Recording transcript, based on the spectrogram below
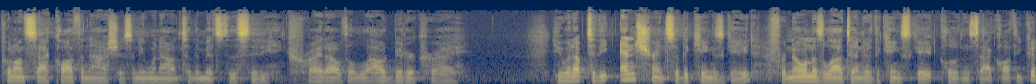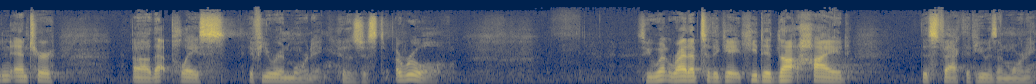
put on sackcloth and ashes, and he went out into the midst of the city. He cried out with a loud, bitter cry. He went up to the entrance of the king's gate, for no one was allowed to enter the king's gate clothed in sackcloth. You couldn't enter uh, that place if you were in mourning. It was just a rule. So he went right up to the gate. He did not hide this fact that he was in mourning.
